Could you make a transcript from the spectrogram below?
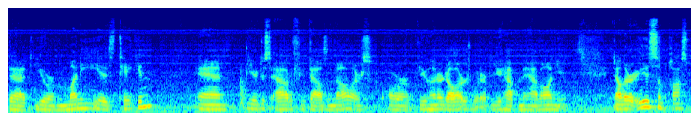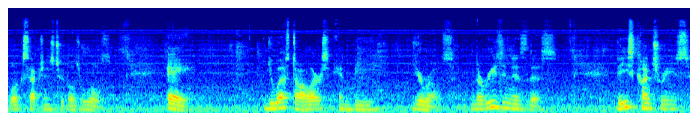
that your money is taken and you're just out a few thousand dollars or a few hundred dollars, whatever you happen to have on you. Now, there is some possible exceptions to those rules. A, US dollars, and B, euros. And the reason is this these countries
